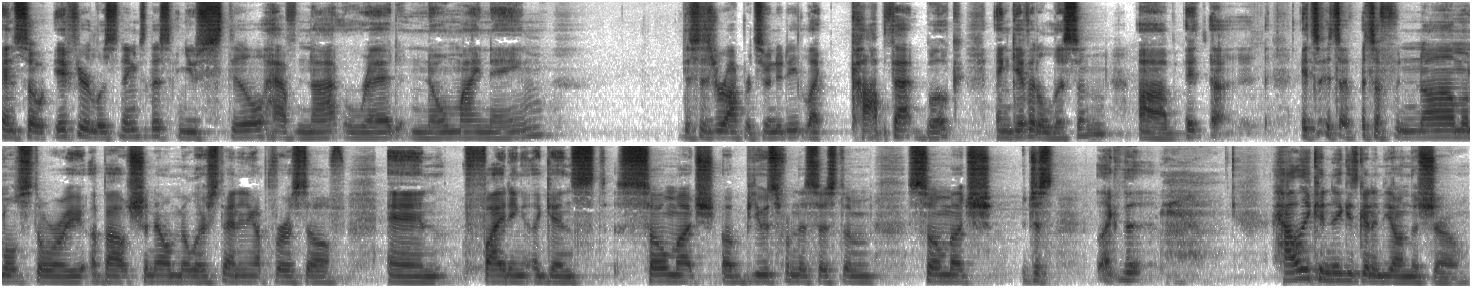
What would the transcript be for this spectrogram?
And so if you're listening to this and you still have not read Know My Name, this is your opportunity. Like, cop that book and give it a listen. Uh, it, uh, it's it's a it's a phenomenal story about Chanel Miller standing up for herself and fighting against so much abuse from the system, so much just like the. Hallie Koenig is going to be on the show,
